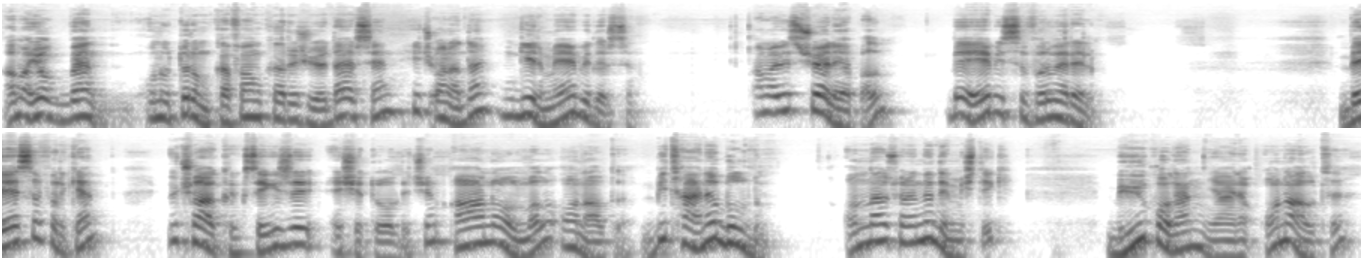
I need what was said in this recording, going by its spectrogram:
Ama yok ben unuturum kafam karışıyor dersen hiç ona da girmeyebilirsin. Ama biz şöyle yapalım. B'ye bir 0 verelim. B 0 iken 3A 48'e eşit olduğu için A ne olmalı? 16. Bir tane buldum. Ondan sonra ne demiştik? Büyük olan yani 16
